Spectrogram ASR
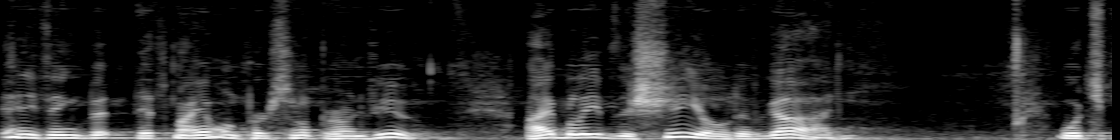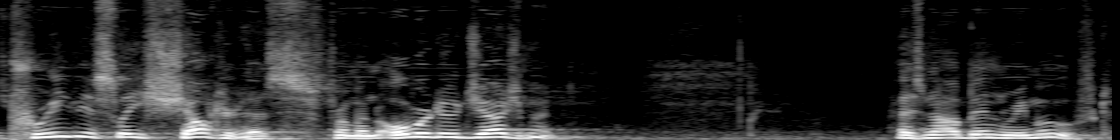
anything but it's my own personal point of view. I believe the shield of God, which previously sheltered us from an overdue judgment, has now been removed.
